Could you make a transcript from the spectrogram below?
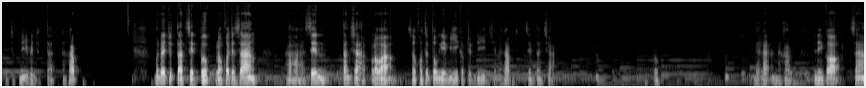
เป็นจุด D เป็นจุดตัดนะครับ เมื่อได้จุดตัดเสร็จปุ๊บเราก็จะสร้างาเส้นตั้งฉากระหว่างส่วนของเส้นตรง AB กับจุด D ใช่ไหมครับ เส้นตั้งฉากปุ๊บได้แล้วนะครับ ทีนี้ก็สร้าง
